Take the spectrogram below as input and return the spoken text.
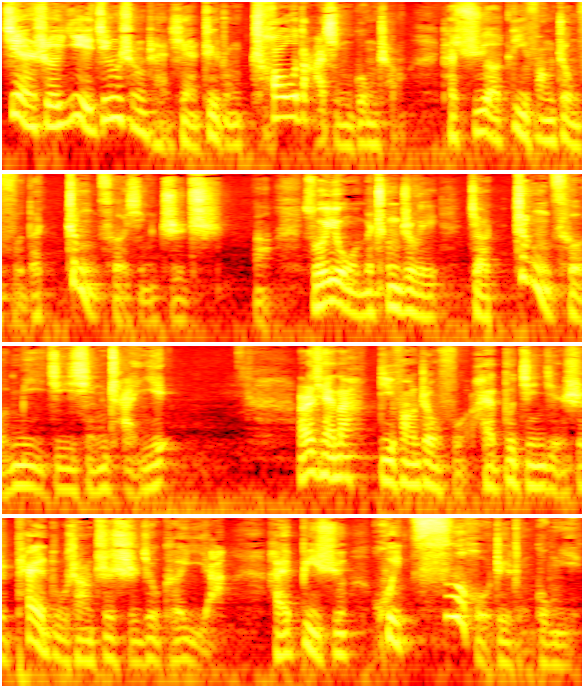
建设液晶生产线这种超大型工程，它需要地方政府的政策性支持啊，所以我们称之为叫政策密集型产业。而且呢，地方政府还不仅仅是态度上支持就可以呀，还必须会伺候这种工业。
